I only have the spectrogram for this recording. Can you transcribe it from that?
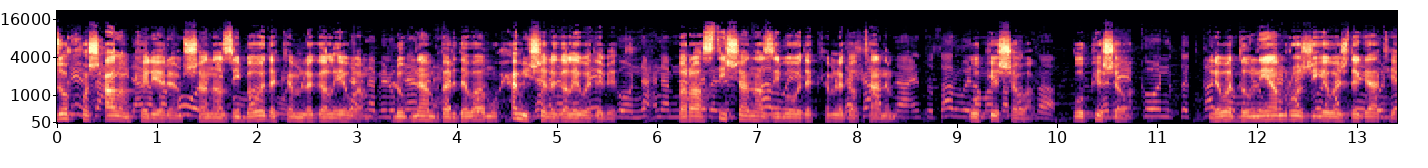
زۆر خۆشحاڵم کە لێرەم، شانازی بەوە دەکەم لەگەڵ ئێوەم. لوبنان بەردەوام و هەمیشە لەگەڵ ئێوە دەبێت. بەڕاستی شانازی بەوە دەکەم لەگەڵتانم. بۆ پێشەوە. بۆ پێشەوە. لەوە دڵنیام ڕۆژی ئێوەش دەگاتێ.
